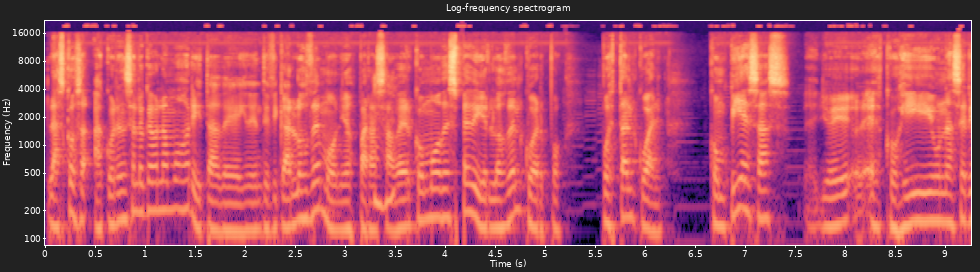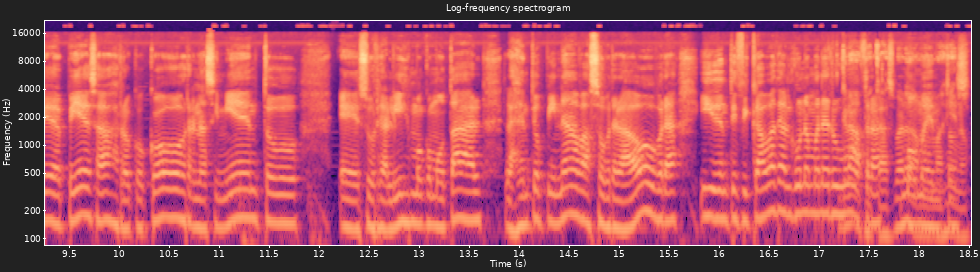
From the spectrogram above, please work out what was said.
las cosas. Acuérdense lo que hablamos ahorita de identificar los demonios para saber cómo despedirlos del cuerpo. Pues tal cual. Con piezas, yo escogí una serie de piezas, rococó, renacimiento, eh, surrealismo como tal. La gente opinaba sobre la obra, identificaba de alguna manera u Gráficas, otra ¿verdad? Me momentos.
